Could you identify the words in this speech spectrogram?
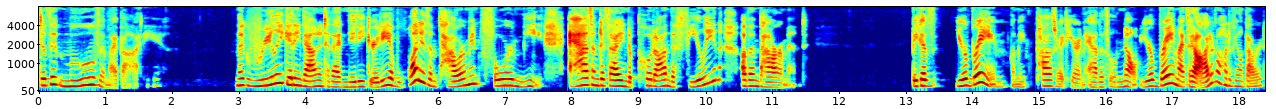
Does it move in my body? Like, really getting down into that nitty gritty of what is empowerment for me as I'm deciding to put on the feeling of empowerment. Because your brain, let me pause right here and add this little note. Your brain might say, oh, I don't know how to feel empowered.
